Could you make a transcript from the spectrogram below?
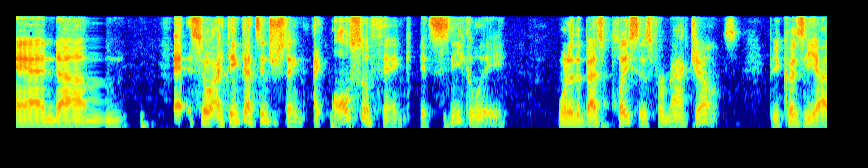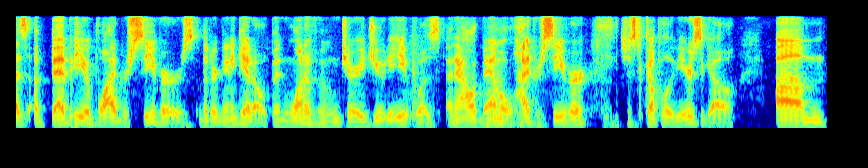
And um, eh, so I think that's interesting. I also think it's sneakily one of the best places for Mac Jones because he has a bevy of wide receivers that are going to get open. One of whom, Jerry Jeudy, was an Alabama wide receiver just a couple of years ago. Um,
